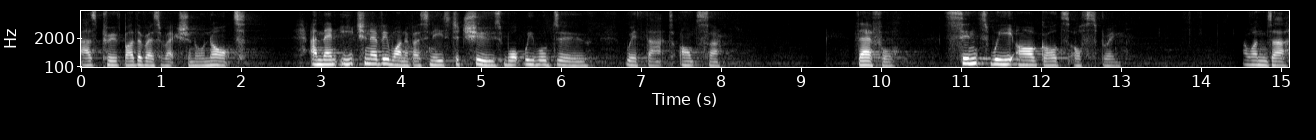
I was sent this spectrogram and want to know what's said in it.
as proved by the resurrection or not. And then each and every one of us needs to choose what we will do with that answer. Therefore, since we are God's offspring, I wonder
